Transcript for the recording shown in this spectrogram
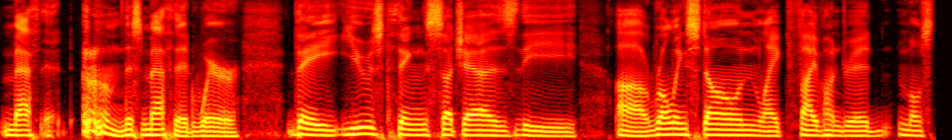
method, this method where they used things such as the uh, Rolling Stone, like 500 most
